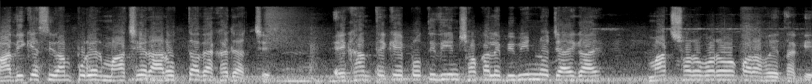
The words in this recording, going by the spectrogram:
বাঁদিকে শ্রীরামপুরের মাছের আড়তটা দেখা যাচ্ছে। এখান থেকে প্রতিদিন সকালে বিভিন্ন জায়গায় মাছ সরবরাহ করা হয়ে থাকে।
